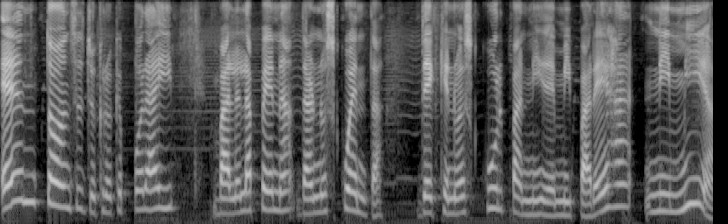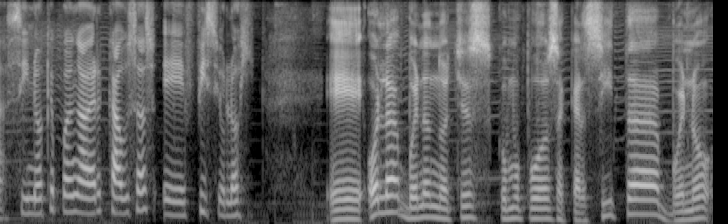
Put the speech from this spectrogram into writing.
Entonces yo creo que por ahí vale la pena darnos cuenta de que no es culpa ni de mi pareja ni mía, sino que pueden haber causas eh, fisiológicas. Eh, hola, buenas noches. ¿Cómo puedo sacar cita? Bueno,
